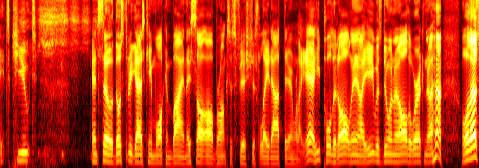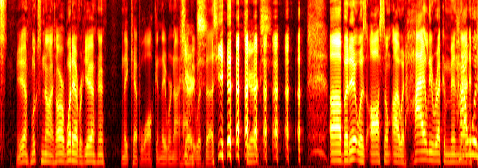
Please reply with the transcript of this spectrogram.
It's cute. And so those three guys came walking by and they saw all Bronx's fish just laid out there and were like, "Yeah, he pulled it all in. Like, he was doing all the work." And they're like, "Huh? Well, that's yeah, looks nice or whatever. Yeah." yeah." And they kept walking. They were not happy Jerks. with us. Yeah. Jerks. Uh, but it was awesome. I would highly recommend How that if was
